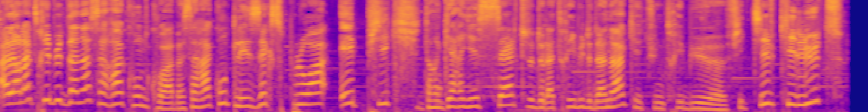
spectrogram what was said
Alors la tribu de Dana, ça raconte quoi? Bah, Ça raconte les exploits épiques d'un guerrier celte de la tribu de Dana, qui est une tribu euh, fictive, qui lutte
